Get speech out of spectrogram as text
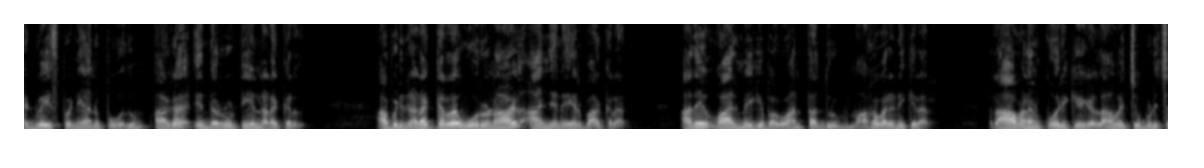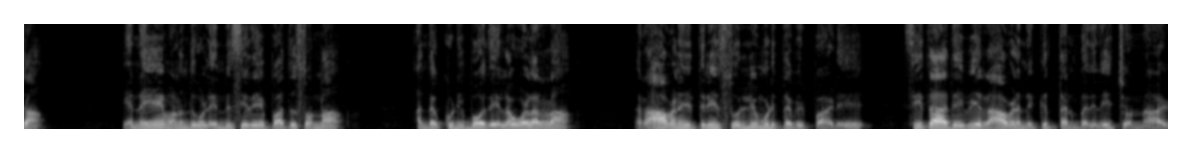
அட்வைஸ் பண்ணி அனுப்புவதும் ஆக இந்த ரொட்டீன் நடக்கிறது. அப்படி நடக்கிறத ஒரு நாள் ஆஞ்சநேயர் பார்க்குறார். அதை வால்மீகி பகவான் தத்ரூபமாக வர்ணிக்கிறார். ராவணன் கோரிக்கைகள்லாம் வச்சு முடித்தான் என்னையே மணந்துகொள் என்று சீதையை பார்த்து சொன்னான். அந்த குடிபோதையில் உளர்றான் ராவணன் இத்தனையும் சொல்லி முடித்த பிற்பாடு சீதாதேவி ராவணனுக்கு தன் பதிலை சொன்னாள்.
